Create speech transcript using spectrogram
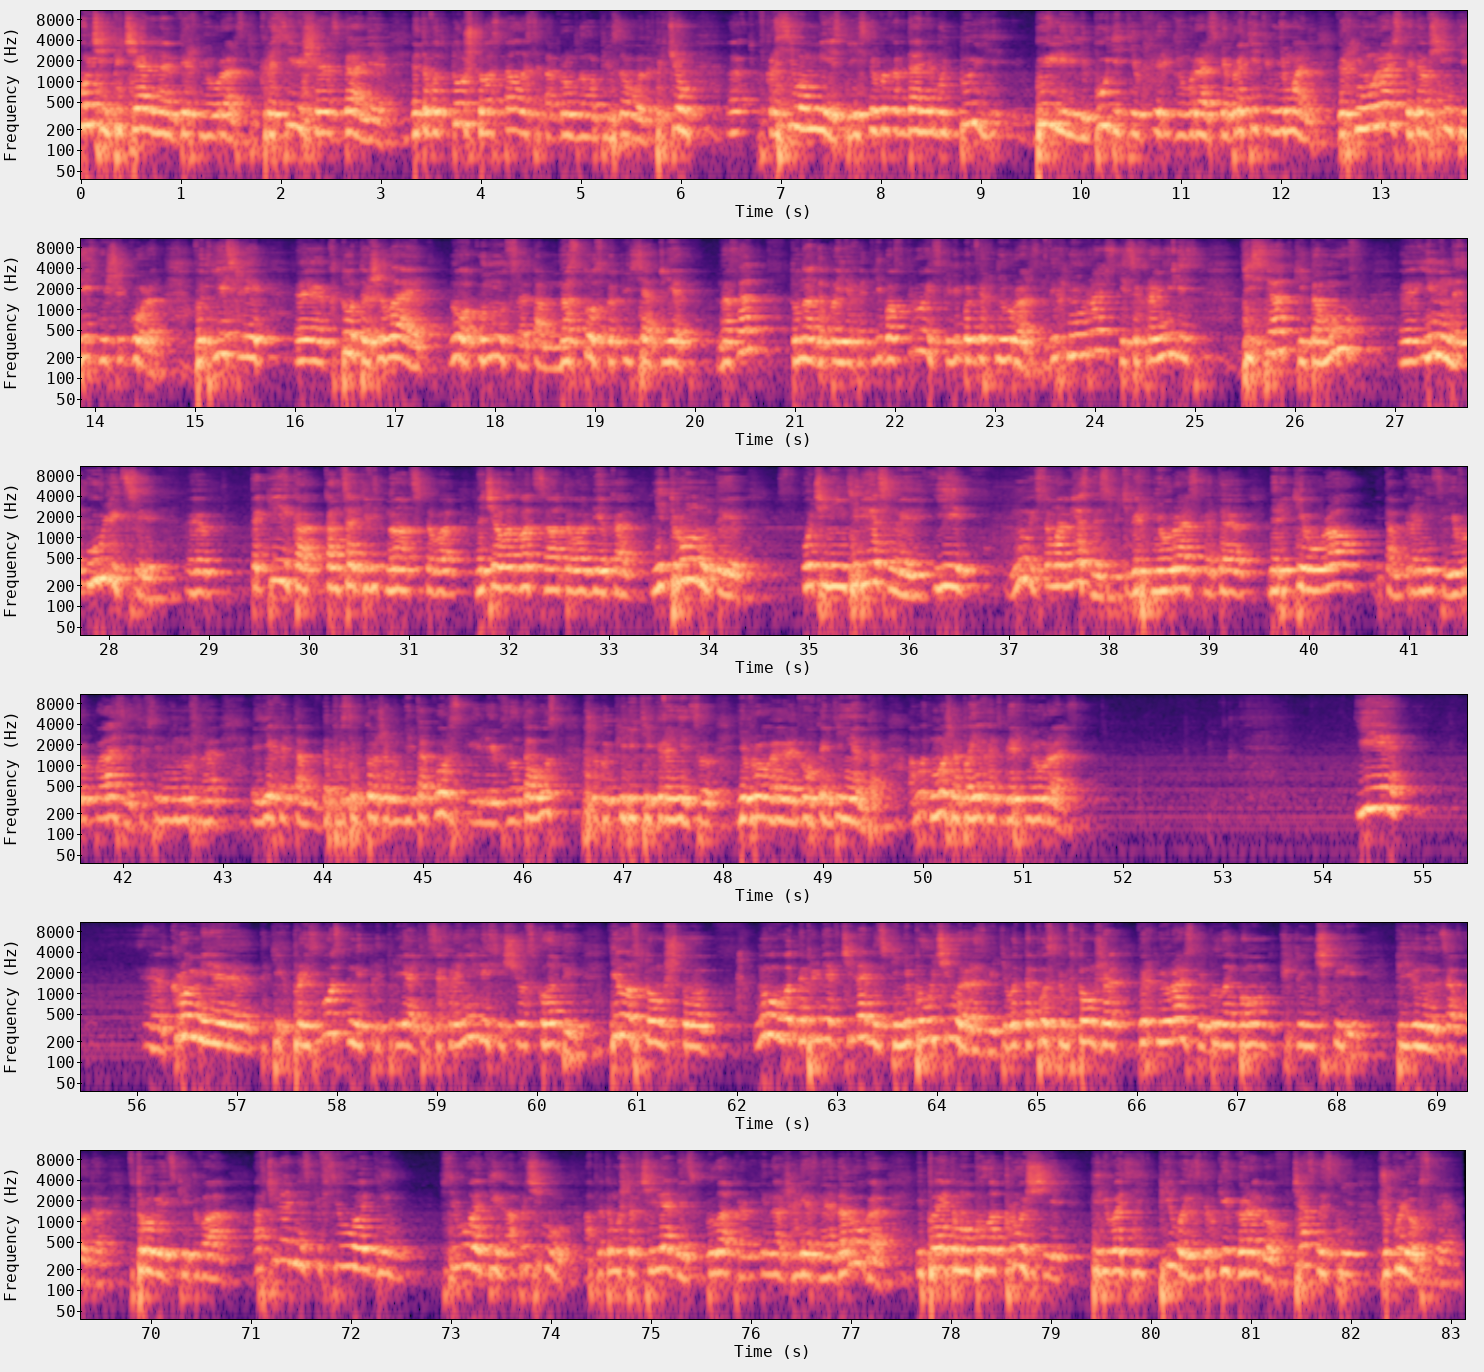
очень печально в Верхнеуральске. Красивейшее здание. Это вот то, что осталось от огромного пивзавода. Причем э, в красивом месте. Если вы когда-нибудь были, были или будете в Верхнеуральске, обратите внимание, Верхнеуральск это вообще интереснейший город. Вот если э, кто-то желает ну, окунуться там на 100-150 лет назад, то надо поехать либо в Троицк, либо в Верхнеуральск. В Верхнеуральске сохранились десятки домов, э, именно улицы, Э, такие как конца 19-го, начала 20 века, нетронутые, очень интересные. И, ну, и сама местность, ведь Верхнеуральск это на реке Урал, и там граница Европы, Азии, совсем не нужно ехать там, допустим, в тот же Магнитогорск или в Златоуст, чтобы перейти границу Евро... Э, двух континентов. А вот можно поехать в Верхнеуральск. И кроме таких производственных предприятий, сохранились еще склады. Дело в том, что, ну вот, например, в Челябинске не получило развития. Вот, допустим, в том же Верхнеуральске было, по-моему, чуть ли не 4 пивных завода, в Троицке 2, а в Челябинске всего один. Всего один. А почему? А потому что в Челябинск была проведена железная дорога, и поэтому было проще перевозить пиво из других городов, в частности, Жигулевское.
